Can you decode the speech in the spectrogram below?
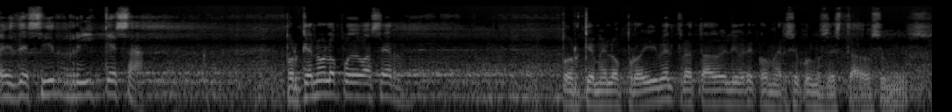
es decir, riqueza. ¿Por qué no lo puedo hacer? Porque me lo prohíbe el Tratado de Libre Comercio con los Estados Unidos,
